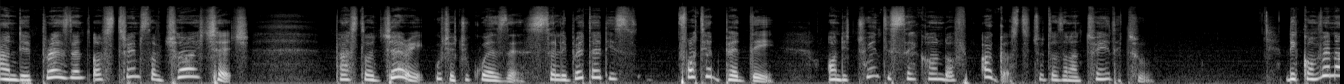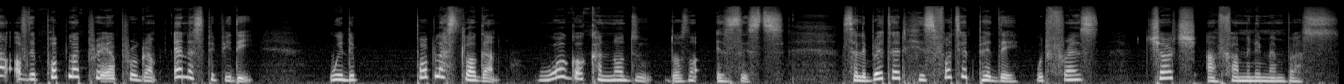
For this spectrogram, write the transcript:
And the president of Streams of Joy Church, Pastor Jerry Uchechukwu Eze, celebrated his 40th birthday on the 22nd of August 2022. The convener of the popular prayer program NSPPD, with the popular slogan What God cannot do does not exist, celebrated his 40th birthday with friends, church, and family members.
